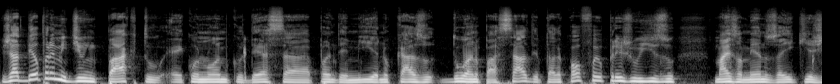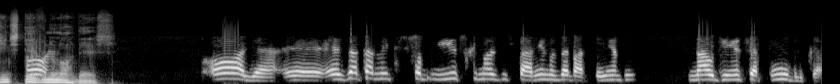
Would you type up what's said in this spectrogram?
Já deu para medir o impacto econômico dessa pandemia no caso do ano passado, deputada? Qual foi o prejuízo, mais ou menos, aí que a gente teve olha, no Nordeste? Olha, é exatamente sobre isso que nós estaremos debatendo na audiência pública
